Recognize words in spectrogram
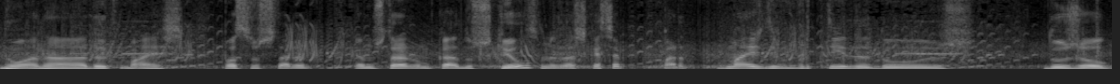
não há nada de mais. Posso estar a mostrar um bocado os skills, mas acho que essa é a parte mais divertida dos, do jogo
